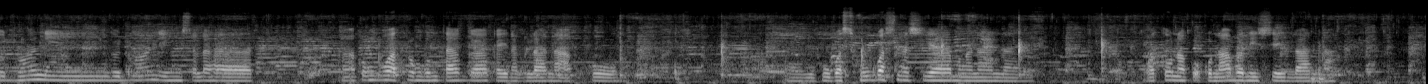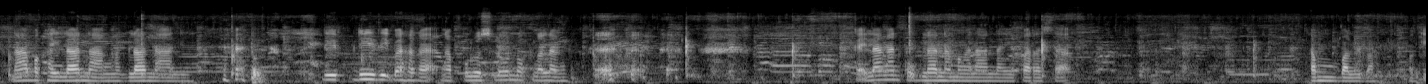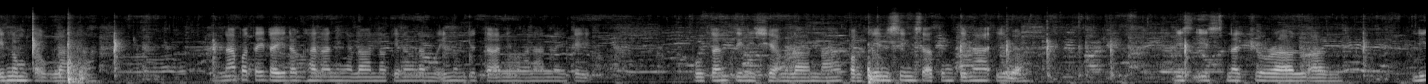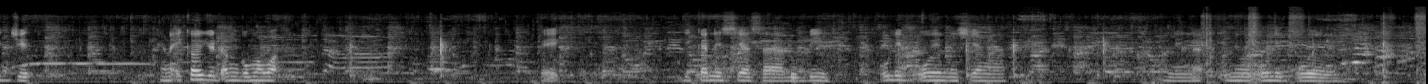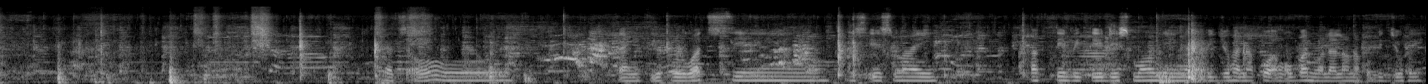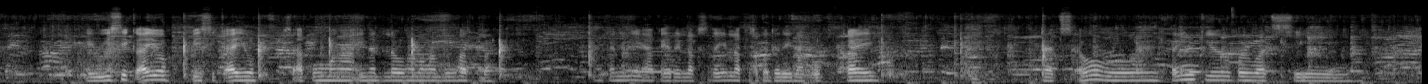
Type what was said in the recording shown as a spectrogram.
good morning. Good morning sa lahat. Ang akong buhat rong buntaga kay naglana ako. Oh, hubas-hubas na siya mga nanay. Wato na ko kung naba ni siya lana. Naba kay lana ang naglana ani. di, di, di ba nga, nga pulos lunok na lang. Kailangan ko lana mga nanay para sa tambal ba. Pag inom ta og lana. Napatay tayo daghan ani nga lana, kinahanglan mo inom jud ta ani mga nanay kay importante ni siya ang lana pang cleansing sa atong tinai ba. This is natural and legit. Kana ikaw yun ang gumawa. Okay. Di ka ni siya sa lubi. Olive oil ni siya nga. Ano na, olive oil. That's all. Thank you for watching. This is my activity this morning. Videohan ako. Ang uban, wala lang ako videohay. Eh, wisik ayo. Bisik ayo. Sa akong mga inadlaw nga mga buhat ba. Kanini kay relax relax. Ako dali na okay. That's all. Thank you for watching.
